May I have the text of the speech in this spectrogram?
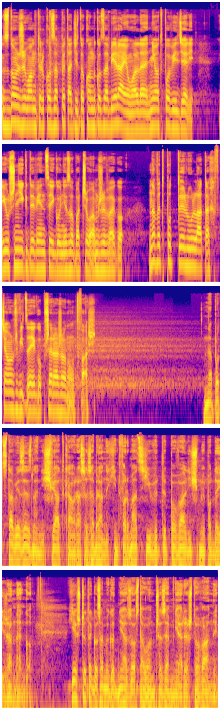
Zdążyłam tylko zapytać, dokąd go zabierają, ale nie odpowiedzieli. Już nigdy więcej go nie zobaczyłam żywego. Nawet po tylu latach wciąż widzę jego przerażoną twarz. Na podstawie zeznań świadka oraz zebranych informacji wytypowaliśmy podejrzanego. Jeszcze tego samego dnia został on przeze mnie aresztowany.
